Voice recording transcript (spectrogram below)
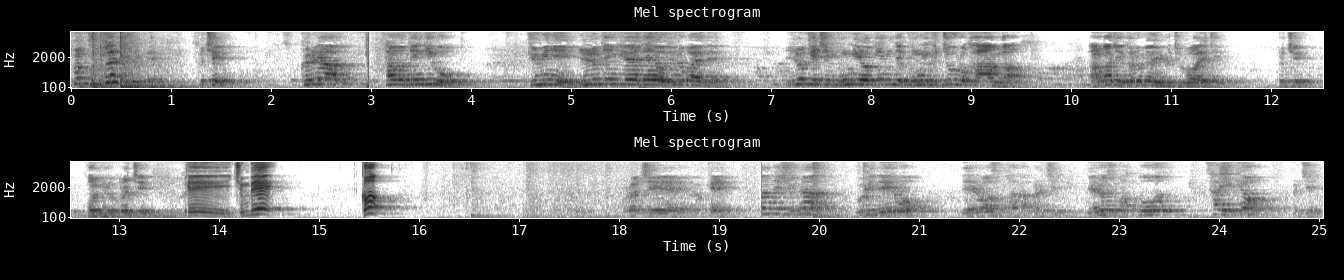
그럼 이렇게. 그치? 그래야 상호 땡기고, 규민이 일로 땡겨야 돼, 어디로 가야 돼? 이렇게 지금 공이 여기 있는데 공이 그쪽으로 가, 안 가? 안 가지. 그러면 일로 들어와야지. 그렇지. 거기로, 그렇지. 오케이, 준비! 고! 그렇지. 오케이. 한테 주면 우리 내려와. 내려와서 받아. 그렇지. 내려서 받고 사이에 껴. 그렇지.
